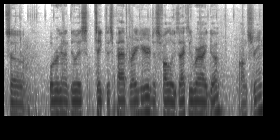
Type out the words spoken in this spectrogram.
So what we're gonna do is take this path right here just follow exactly where I go on stream.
